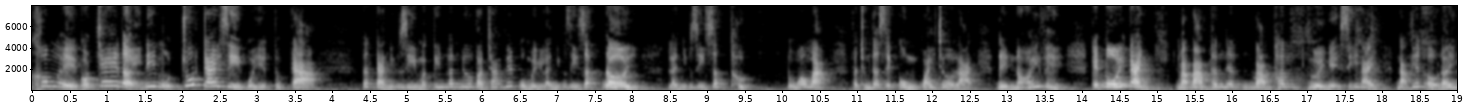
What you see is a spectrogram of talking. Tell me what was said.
không hề có che đậy đi một chút cái gì của hiện thực cả. Tất cả những gì mà Kim Lân đưa vào trang viết của mình là những gì rất đời, là những gì rất thực. Đúng không ạ? và chúng ta sẽ cùng quay trở lại để nói về cái bối cảnh mà bản thân nhân bản thân người nghệ sĩ này đã viết ở đây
